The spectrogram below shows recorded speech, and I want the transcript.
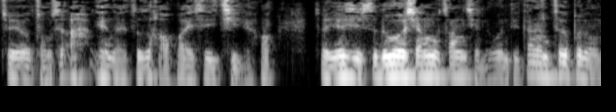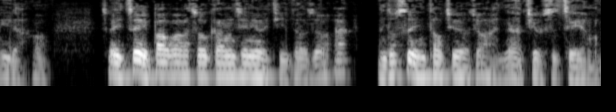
最后总是啊，原来都是好坏是一起的哈。所以也许是如何相互彰显的问题，当然这个不容易的哈。所以这也包括说，刚刚今天有提到说啊，很多事情到最后就啊，那就是这样的。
